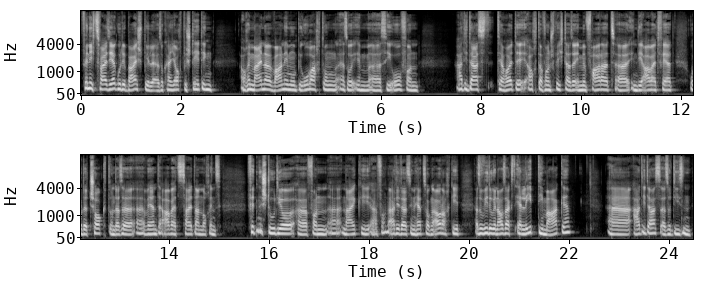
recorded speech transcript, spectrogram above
finde ich zwei sehr gute Beispiele. Also kann ich auch bestätigen, auch in meiner Wahrnehmung und Beobachtung, also im äh, CEO von Adidas, der heute auch davon spricht, dass er eben dem Fahrrad äh, in die Arbeit fährt oder joggt und dass er äh, während der Arbeitszeit dann noch ins Fitnessstudio äh, von äh, Nike, äh, von Adidas in Herzogenaurach geht. Also wie du genau sagst, er lebt die Marke äh, Adidas, also diesen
